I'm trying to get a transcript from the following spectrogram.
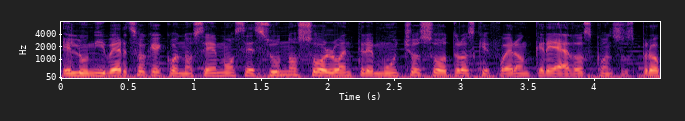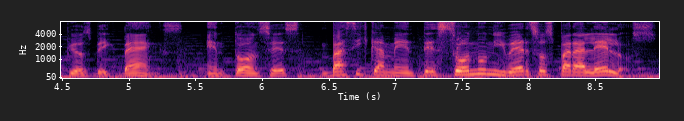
el universo que conocemos es uno solo entre muchos otros que fueron creados con sus propios Big Bangs. Entonces, básicamente son universos paralelos.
